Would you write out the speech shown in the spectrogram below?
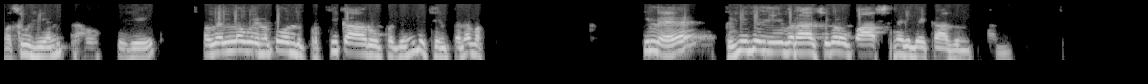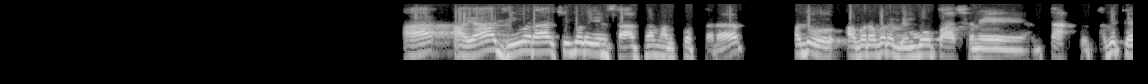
ಮಸೂದಿ ಅಂತ ಹೋಗ್ತೀವಿ ಅವೆಲ್ಲವೂ ಏನಪ್ಪ, ಒಂದು ಪ್ರತೀಕಾ ರೂಪದಿಂದ ಚಿಂತನೆ ಬರ್ತದೆ. ಇಲ್ಲೇ ತ್ರಿವಿಧ ಜೀವರಾಶಿಗಳ ಉಪಾಸನೆಗೆ ಬೇಕಾದಂತ ಆ, ಆಯಾ ಜೀವರಾಶಿಗಳು ಏನ್ ಸಾಧನೆ ಮಾಡ್ಕೊತಾರ ಅದು ಅವರವರ ಬಿಂಬೋಪಾಸನೆ ಅಂತ ಆಗ್ತದೆ. ಅದಕ್ಕೆ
